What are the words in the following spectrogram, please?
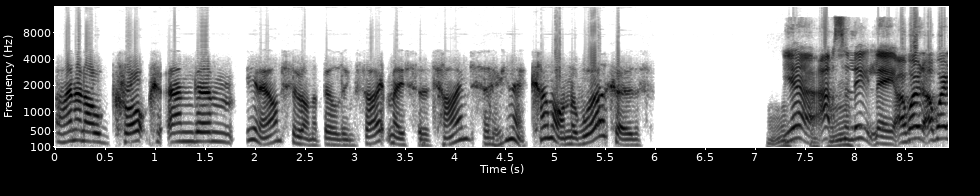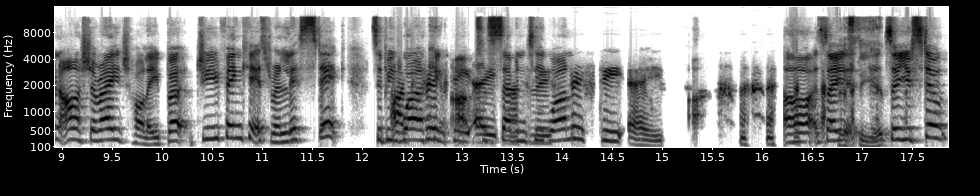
I'm an old croc, and um, you know, I'm still on a building site most of the time. So you know, come on, the workers. Yeah, Mhm. absolutely. I won't. I won't ask your age, Holly. But do you think it's realistic to be I'm working up to 58, seventy-one? Natalie, Fifty-eight. Uh, so, 58. so you've still,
